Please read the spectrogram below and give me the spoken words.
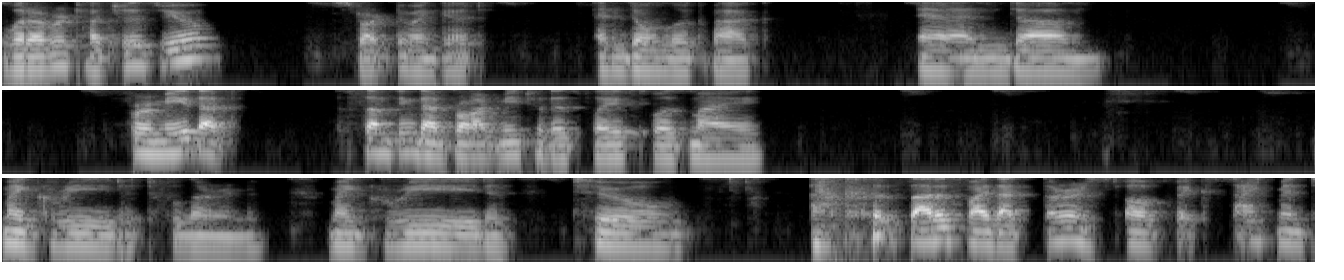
whatever touches you, start doing it and don't look back. And um, for me that something that brought me to this place was my my greed to learn my greed to satisfy that thirst of excitement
